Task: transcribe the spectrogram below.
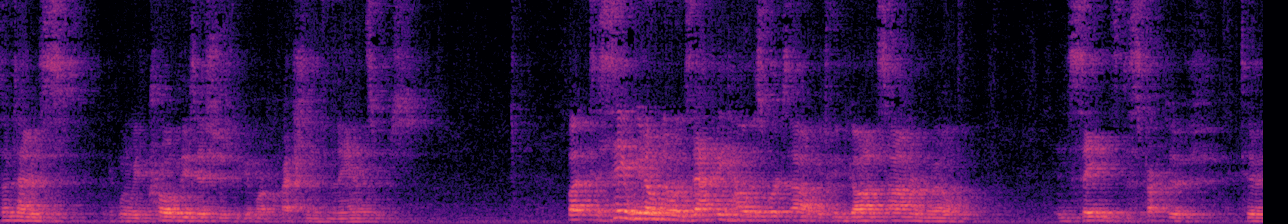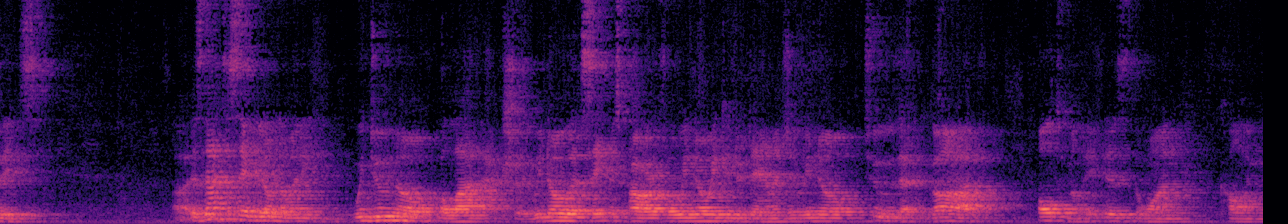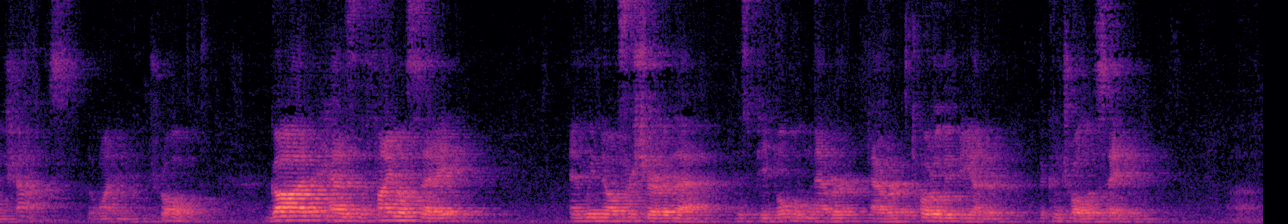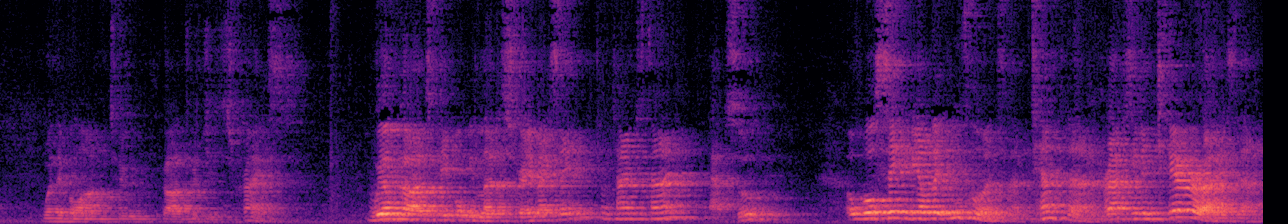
Sometimes when we probe these issues, we get more questions than answers. But to say we don't know exactly how this works out between God's sovereign will and Satan's destructive activities uh, is not to say we don't know anything. We do know a lot, actually. We know that Satan is powerful, we know he can do damage, and we know, too, that God ultimately is the one calling the shots, the one in control. God has the final say and we know for sure that his people will never, ever totally be under the control of Satan uh, when they belong to God through Jesus Christ. Will God's people be led astray by Satan from time to time? Absolutely. Or will Satan be able to influence them, tempt them, perhaps even terrorize them?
